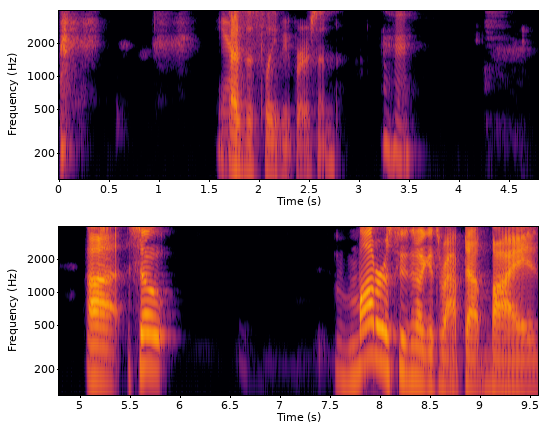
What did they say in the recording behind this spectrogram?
yeah. as a sleepy person. Mhm. Uh, so Madara Susanoo gets wrapped up by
